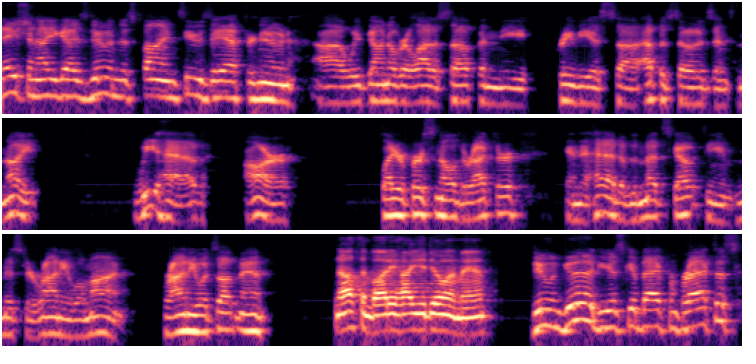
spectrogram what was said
Nation. How you guys doing this fine Tuesday afternoon? Uh, we've gone over a lot of stuff in the previous uh, episodes, and tonight we have our player personnel director and the head of the Met Scout team, Mr. Ronnie Lemond. Ronnie, what's up, man? Nothing, buddy. How you doing, man? Doing good. You just get back from practice?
